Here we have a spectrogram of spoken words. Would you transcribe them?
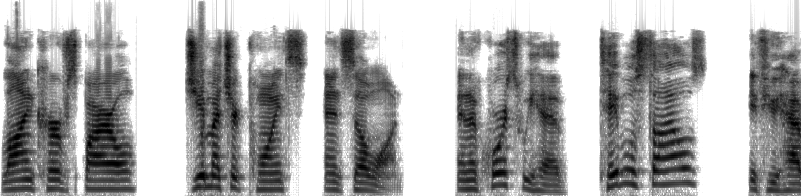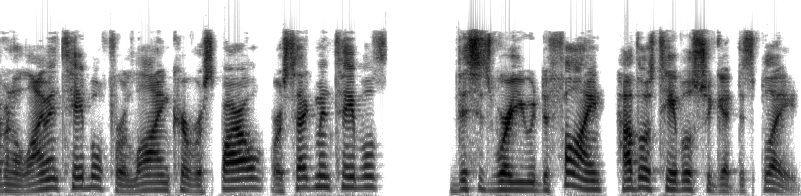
line curve spiral, geometric points, and so on. And of course, we have table styles, if you have an alignment table for line, curve, or spiral, or segment tables, this is where you would define how those tables should get displayed.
